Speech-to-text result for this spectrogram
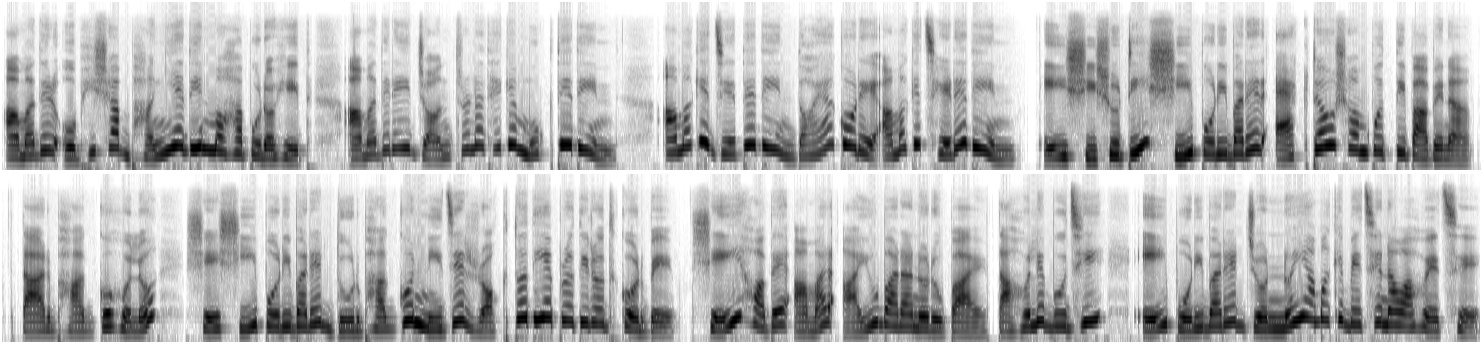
আমাদের অভিশাপ ভাঙিয়ে দিন মহাপুরোহিত। আমাদের এই যন্ত্রণা থেকে মুক্তি দিন। আমাকে যেতে দিন দয়া করে আমাকে ছেড়ে দিন। এই শিশুটি শি পরিবারের একটাও সম্পত্তি পাবে না। তার ভাগ্য হল, সে শি পরিবারের দুর্ভাগ্য নিজের রক্ত দিয়ে প্রতিরোধ করবে। সেই হবে আমার আয়ু বাড়ানোর উপায়। তাহলে বুঝি, এই পরিবারের জন্যই আমাকে বেছে নেওয়া হয়েছে।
